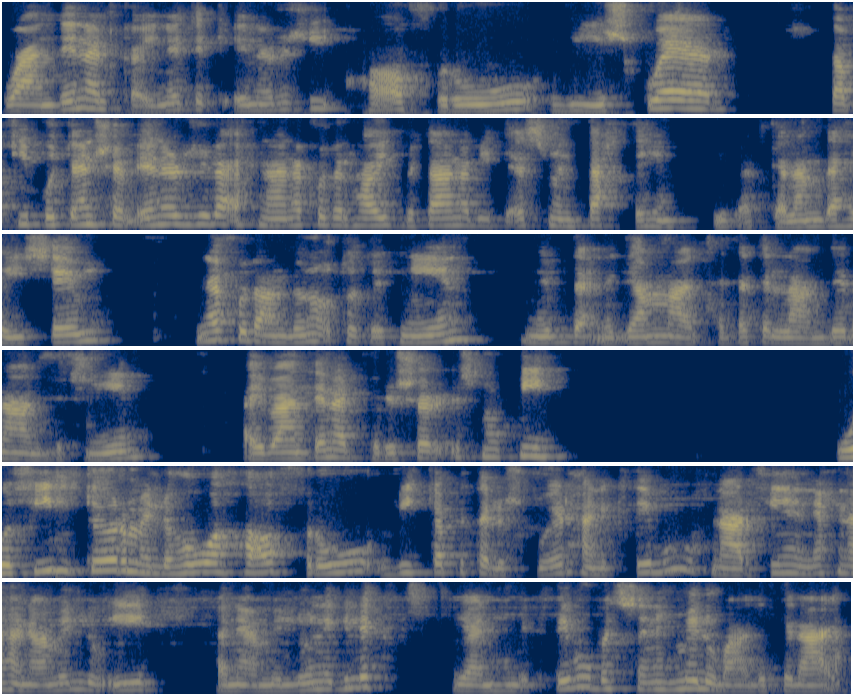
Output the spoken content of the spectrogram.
وعندنا ال kinetic energy half rho V square طب في potential energy لا إحنا هناخد ال height بتاعنا بيتقاس من تحت هنا. يبقى الكلام ده هيساوي ناخد عند نقطة 2 نبدأ نجمع الحاجات اللي عندنا عند 2 هيبقى عندنا ال pressure اسمه P وفي ال term اللي هو half rho V capital square هنكتبه إحنا عارفين إن إحنا هنعمل له إيه؟ هنعمل له neglect يعني هنكتبه بس نهمله بعد كده عادي.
